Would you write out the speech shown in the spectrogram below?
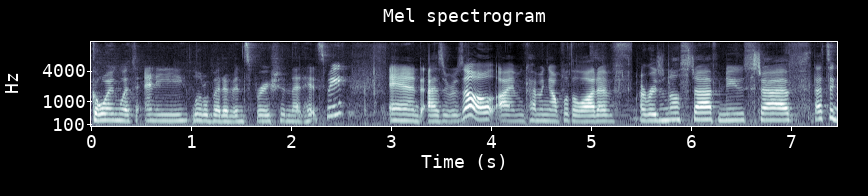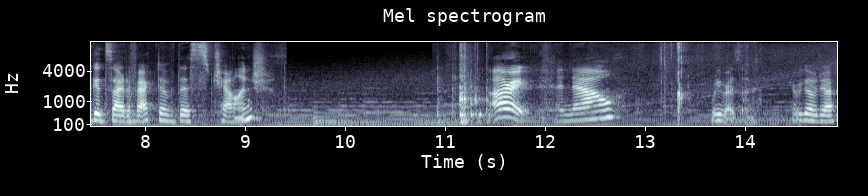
going with any little bit of inspiration that hits me. And as a result, I'm coming up with a lot of original stuff, new stuff. That's a good side effect of this challenge. All right, and now re-resin. Here we go, Jeff.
